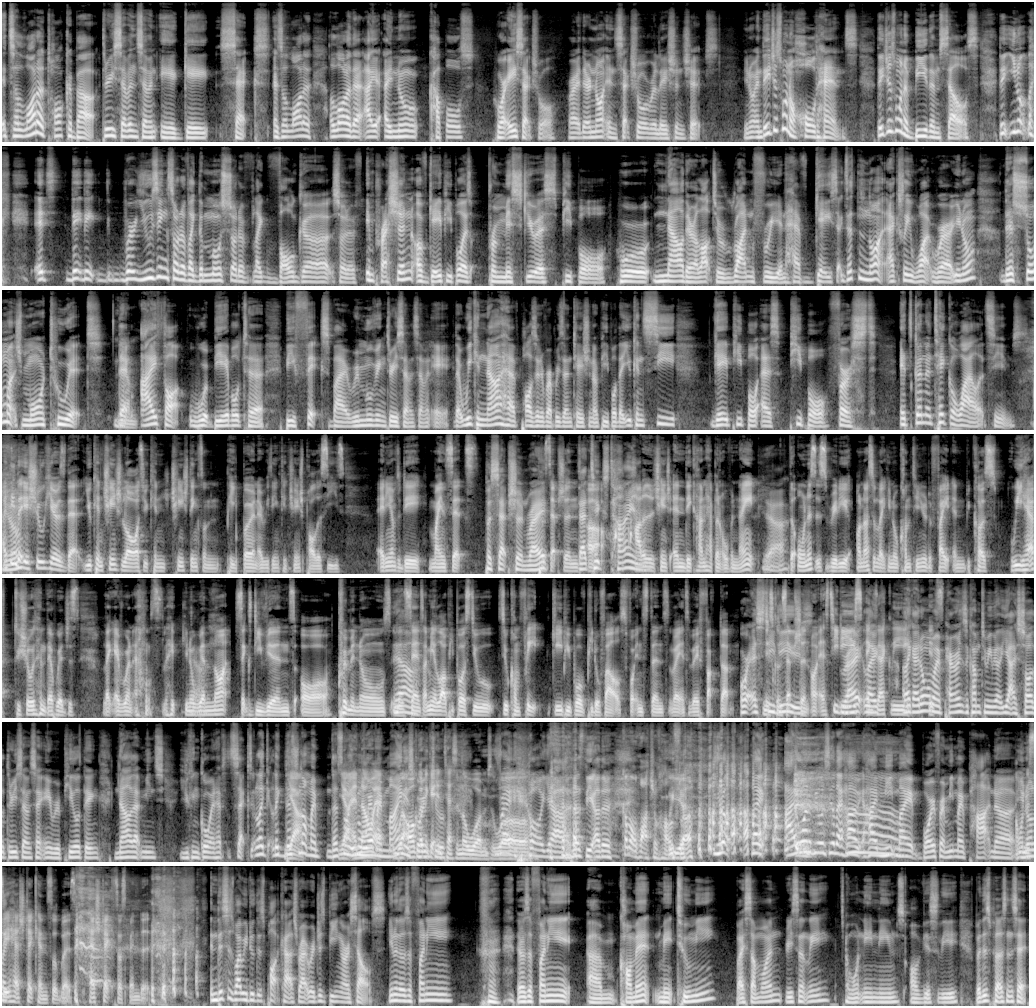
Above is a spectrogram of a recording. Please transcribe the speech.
it's a lot of talk about 377A gay sex. It's a lot of a lot of that. I I know couples who are asexual, right? They're not in sexual relationships. you know, and they just want to hold hands. They just want to be themselves. They, you know, like it's they they we're using sort of like the most sort of like vulgar sort of impression of gay people as promiscuous people who now they're allowed to run free and have gay sex. That's not actually what we're, you know, there's so much more to it that Yeah. I thought would be able to be fixed by removing 377A. That we can now have positive representation of people, that you can see gay people as people first. It's gonna take a while, it seems. I you think the issue here is that you can change laws, you can change things on paper and everything, you can change policies. At the end of the day, mindsets, perception, right? Perception that takes time. harder to change and they can't happen overnight. Yeah. The onus is really on us to like, you know, continue to fight and because we have to show them that we're just like everyone else. Like, you know, Yeah. we're not sex deviants or criminals in Yeah. a sense. I mean a lot of people still still conflate gay people with pedophiles, for instance, right? It's a very fucked up or STDs, misconception. Or STDs, right? Like, exactly. Like I don't want my parents to come to me and be like, "Yeah, I saw the three seven seven A repeal thing. Now that means you can go and have sex." Like, like that's Yeah. not my that's yeah, not and even now where my we're- mind we're is all going gonna get to. intestinal worms. Whoa. Right. Oh yeah, that's the other. Come on, watch Chung Hao. Yeah. You know, like I want to be able to see like how, how I meet my ah. boyfriend, meet my partner. I want to say like, hashtag cancelled, but it's hashtag suspended. and this is why we do this podcast, right? We're just being ourselves. You know, there was a funny, there was a funny um, comment made to me by someone recently. I won't name names, obviously, but this person said,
